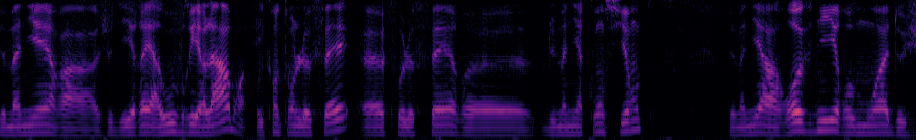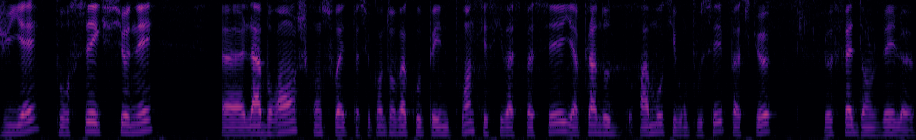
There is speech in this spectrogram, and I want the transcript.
de manière à, je dirais, à ouvrir l'arbre. Et quand on le fait, il euh, faut le faire d'une manière consciente, de manière à revenir au mois de juillet pour sélectionner la branche qu'on souhaite. Parce que quand on va couper une pointe, qu'est-ce qui va se passer? Il y a plein d'autres rameaux qui vont pousser parce que le fait d'enlever le,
